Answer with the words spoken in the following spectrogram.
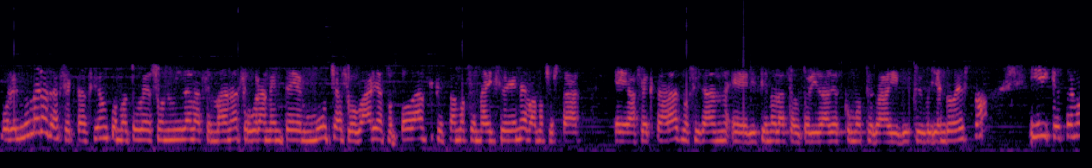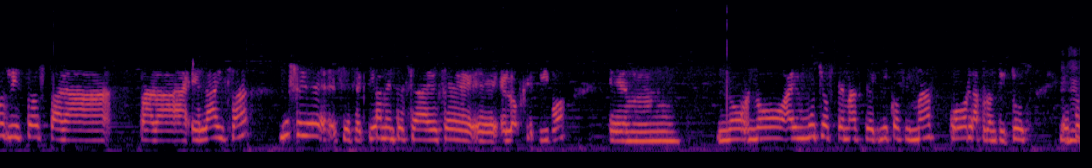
por el número de afectación, como tú ves, son mil a la semana, seguramente muchas o varias o todas que estamos en la ICN vamos a estar eh, afectadas, nos irán eh, diciendo las autoridades cómo se va a ir distribuyendo esto y que estemos listos para, para el AIFA. No sé si efectivamente sea ese eh, el objetivo. Em, no, no hay muchos temas técnicos y más por la prontitud. Esto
